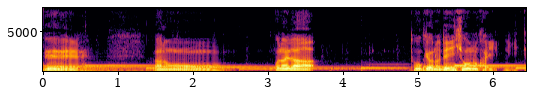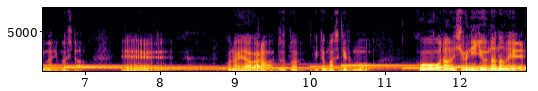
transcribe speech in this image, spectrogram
で、あのー、この間、東京の伝承の会に行ってまいりました。えー、この間からずっと言ってますけども、講談師が27名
